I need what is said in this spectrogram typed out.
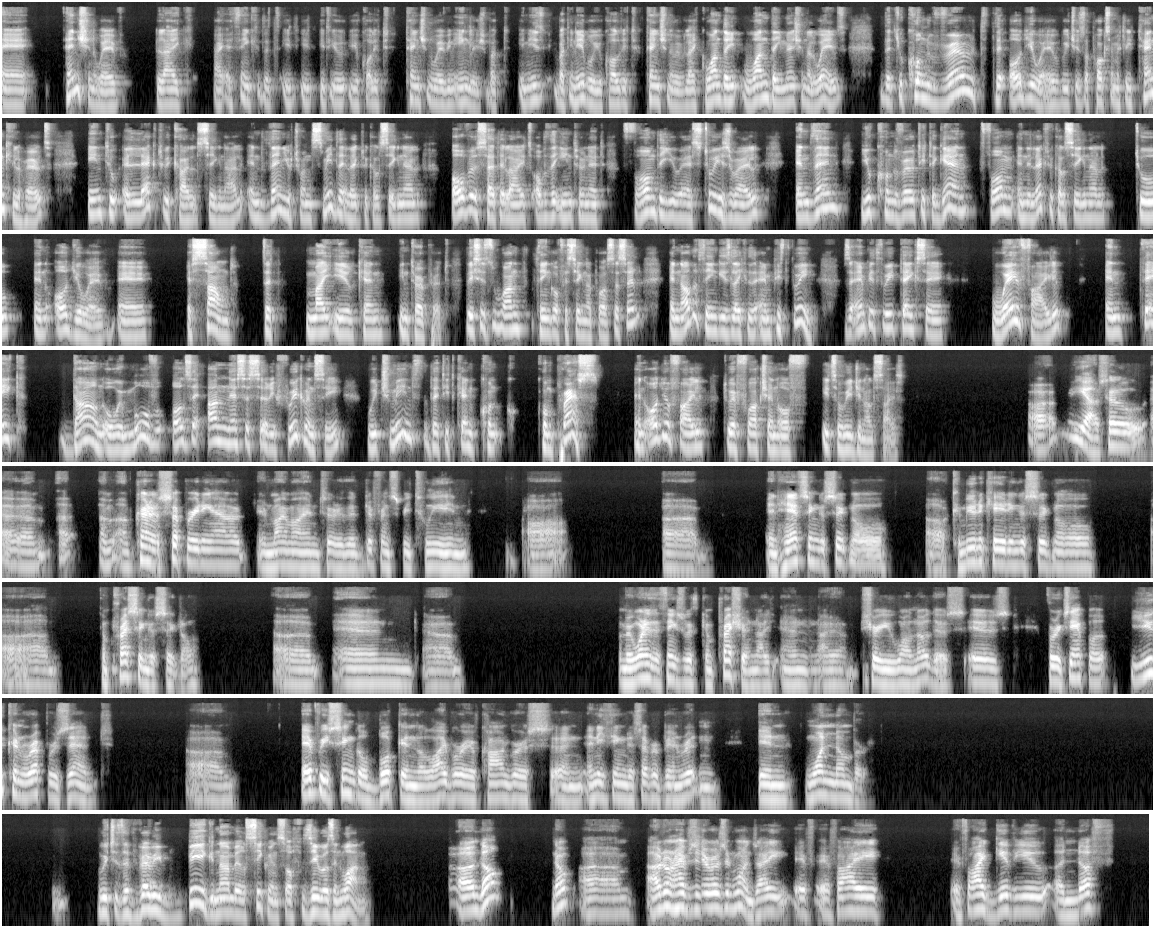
a tension wave like i, I think that it, it, it, you, you call it tension wave in english but in but in hebrew you call it tension wave like one day one dimensional waves that you convert the audio wave which is approximately 10 kilohertz into electrical signal and then you transmit the electrical signal over satellites, over the internet from the US to Israel and then you convert it again from an electrical signal to an audio wave a, a sound that my ear can interpret. This is one thing of a signal processor. Another thing is like the mp3 the mp3 takes a wave file and take down or remove all the unnecessary frequency, which means that it can compress an audio file to a fraction of its original size. Uh, yeah, so um, I'm, I'm kind of separating out in my mind sort of the difference between uh, uh enhancing a signal, uh, communicating a signal, um, compressing a signal. Uh, and um, I mean, one of the things with compression, I, and I'm sure you well know this, is, for example, you can represent um, every single book in the Library of Congress and anything that's ever been written in one number. which is a very big number sequence of zeros and one. Uh, no, no. Um, I don't have zeros and ones. I if if I if I give you enough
